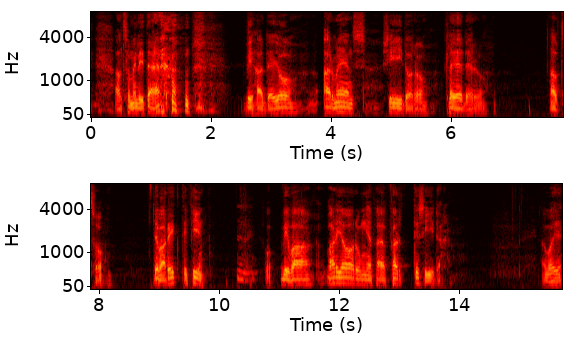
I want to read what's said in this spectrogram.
alltså militär. vi hade ju arméns skidor och kläder och allt så. Det var riktigt fint. Mm. Vi var varje år ungefär 40 sidor. Jag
